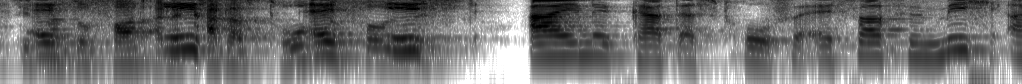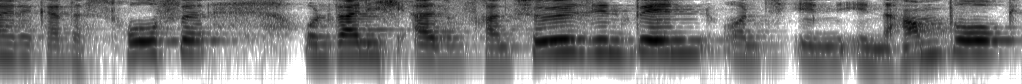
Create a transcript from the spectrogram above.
sieht man sofort eine ist, Katastrophe Es vor sich? ist eine Katastrophe. Es war für mich eine Katastrophe. Und weil ich also Französin bin und in, in Hamburg,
